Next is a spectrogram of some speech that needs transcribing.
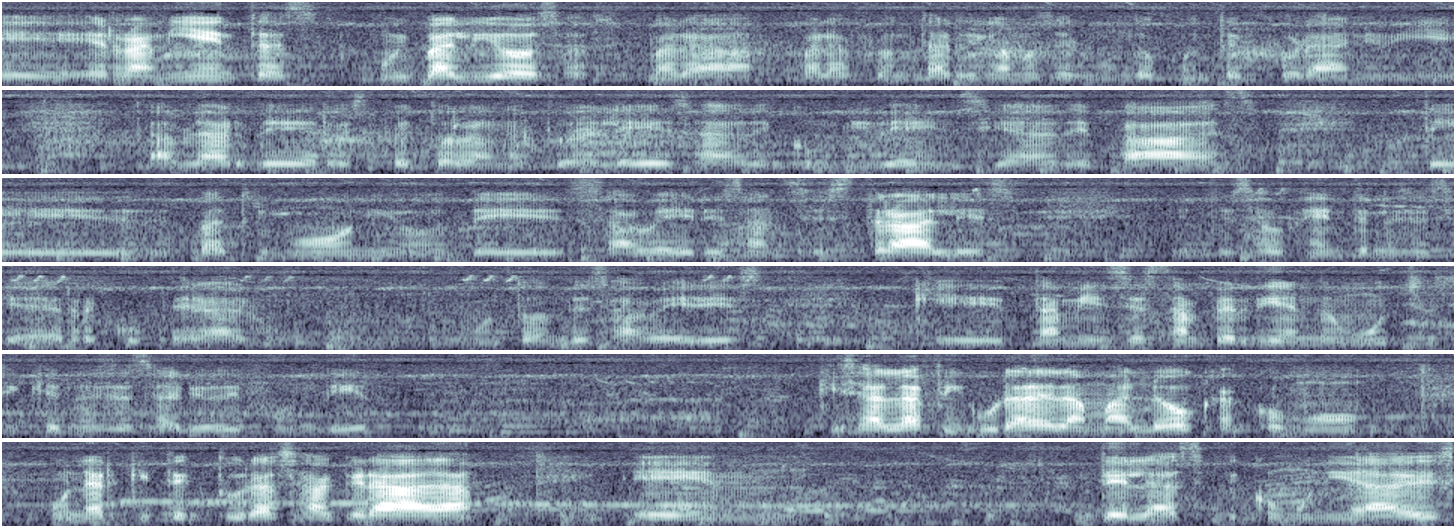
eh, herramientas muy valiosas para, afrontar digamos el mundo contemporáneo y hablar de respeto a la naturaleza, de convivencia, de paz, de patrimonio, de saberes ancestrales, de esa urgente necesidad de recuperar un, de saberes que también se están perdiendo muchos y que es necesario difundir. Quizás la figura de la maloca como una arquitectura sagrada em, de las comunidades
